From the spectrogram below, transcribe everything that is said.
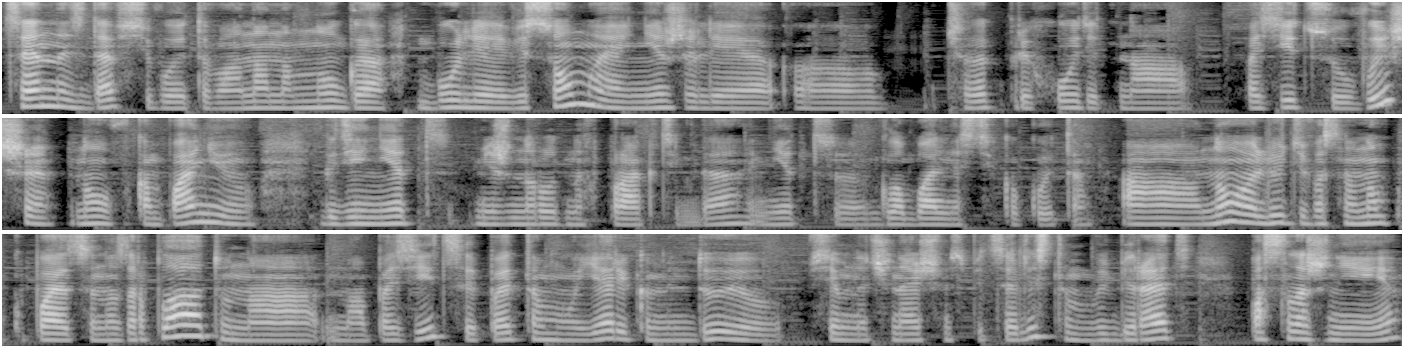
ценность да, всего этого, она намного более весомая, нежели а, человек приходит на позицию выше, но в компанию, где нет международных практик, да, нет э, глобальности какой-то. А, но люди в основном покупаются на зарплату, на, на позиции, поэтому я рекомендую всем начинающим специалистам выбирать посложнее,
